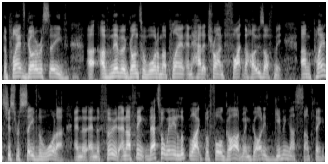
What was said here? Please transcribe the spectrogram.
The plant's got to receive. I've never gone to water my plant and had it try and fight the hose off me. Um, plants just receive the water and the, and the food. And I think that's what we need to look like before God. When God is giving us something,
